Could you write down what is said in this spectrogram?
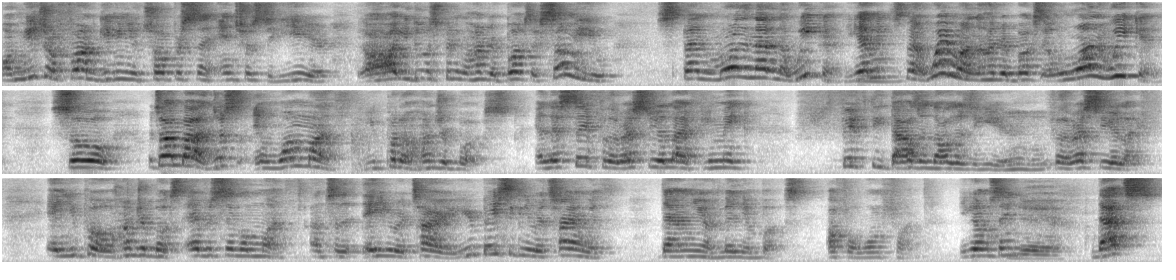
a mutual fund giving you 12% interest a year all you do is putting 100 bucks like some of you spend more than that in a weekend you get me? Mm. Spend way more than 100 bucks in one weekend. So we're talking about just in one month you put 100 bucks. And let's say for the rest of your life you make fifty thousand dollars a year Mhm. for the rest of your life, and you put hundred bucks every single month until the day you retire, you're basically retiring with damn near a million bucks off of one fund. You get what I'm saying? Yeah, yeah. That's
